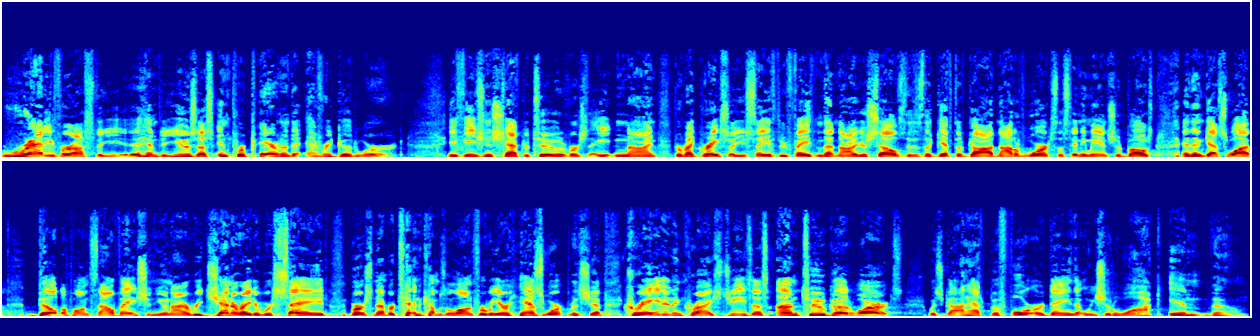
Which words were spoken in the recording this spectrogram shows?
ready for us to, him to use us and prepared unto every good work. Ephesians chapter 2, verses 8 and 9. For by grace are you saved through faith, and that not of yourselves. It is the gift of God, not of works, lest any man should boast. And then guess what? Built upon salvation, you and I are regenerated, we're saved. Verse number 10 comes along, for we are his workmanship, created in Christ Jesus unto good works, which God hath before ordained that we should walk in them.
